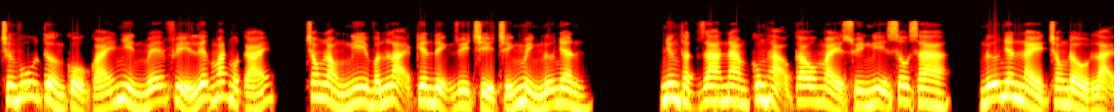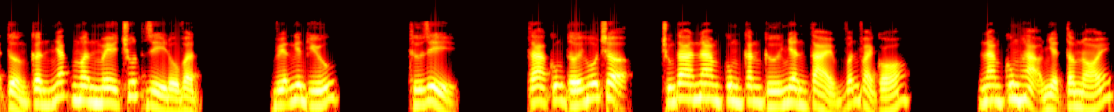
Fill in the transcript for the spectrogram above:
Trương Vũ tưởng cổ quái nhìn mễ phỉ liếc mắt một cái, trong lòng nghi vấn lại kiên định duy trì chính mình nữ nhân. Nhưng thật ra Nam Cung Hạo cao mày suy nghĩ sâu xa, nữ nhân này trong đầu lại tưởng cân nhắc mân mê chút gì đồ vật. Viện nghiên cứu. Thứ gì? Ta cũng tới hỗ trợ, chúng ta Nam Cung căn cứ nhân tài vẫn phải có. Nam Cung Hạo nhiệt tâm nói.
